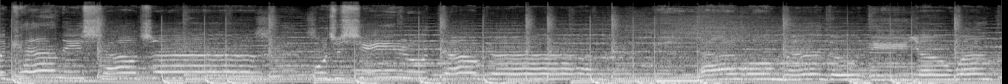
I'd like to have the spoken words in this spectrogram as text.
么看你笑着，我却心如刀割。原来我们都一样顽固，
